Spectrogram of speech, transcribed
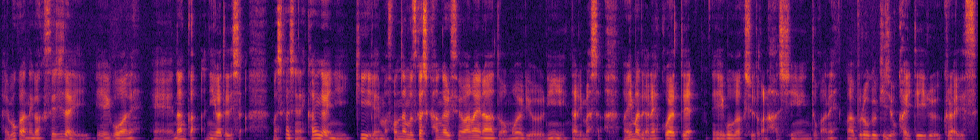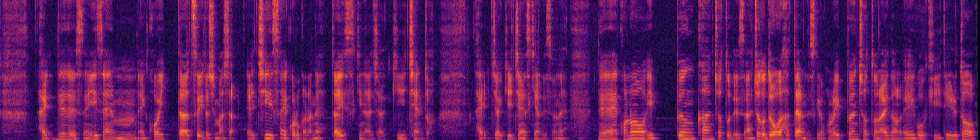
はい、僕はね、学生時代、英語はね、えー、なんか苦手でした。まあ、しかしね、海外に行き、えー、まあ、そんな難しく考える必要はないなと思えるようになりました。まあ、今ではね、こうやって英語学習とかの発信とかね、まあ、ブログ記事を書いているくらいです。はい。でですね、以前、えこういったツイートしました。え小さい頃からね、大好きなジャッキー・チェンと。はい。ジャッキー・チェン好きなんですよね。で、この1分間ちょっとですね、ちょっと動画貼ってあるんですけど、この1分ちょっとの間の英語を聞いていると、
